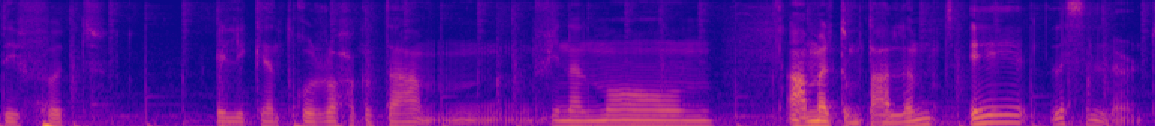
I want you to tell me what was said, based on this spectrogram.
دي فوت اللي كان تقول روحك نتاع فينالمون عملتهم تعلمت اي لسن ليرند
